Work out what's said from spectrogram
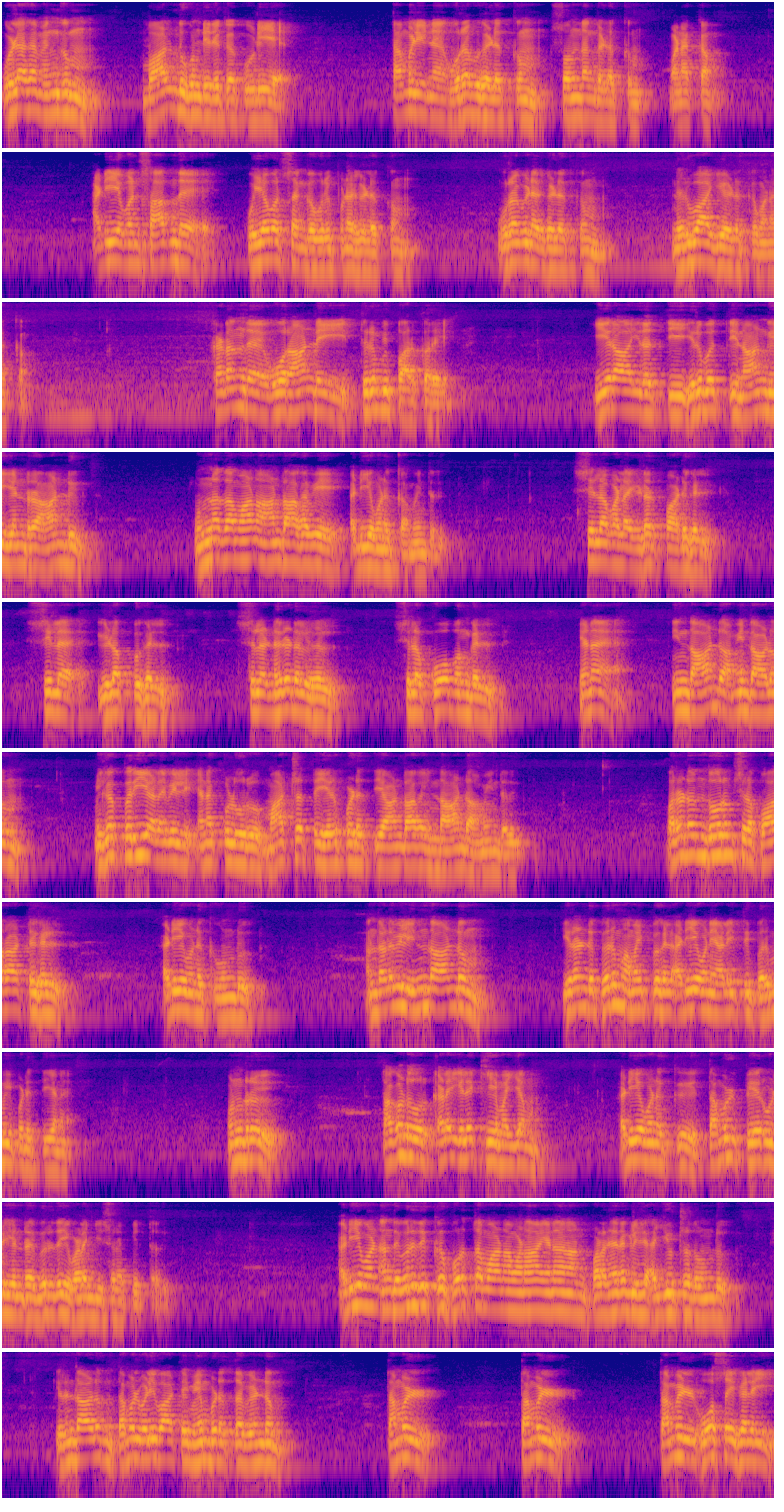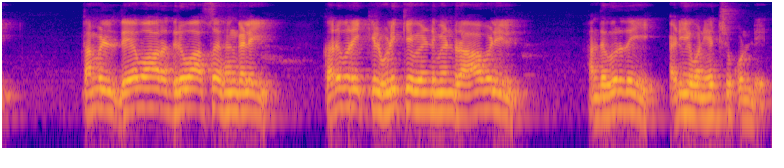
உலகமெங்கும் வாழ்ந்து கொண்டிருக்கக்கூடிய தமிழின உறவுகளுக்கும் சொந்தங்களுக்கும் வணக்கம். அடியவன் சார்ந்த குயவர் சங்க உறுப்பினர்களுக்கும் உறவினர்களுக்கும் நிர்வாகிகளுக்கு வணக்கம். கடந்த ஓராண்டை திரும்பி பார்க்கிறேன். ஈராயிரத்தி இருபத்தி நான்கு என்ற ஆண்டு உன்னதமான ஆண்டாகவே அடியவனுக்கு அமைந்தது. சில பல இடர்பாடுகள் சில இழப்புகள் சில நெருடல்கள் சில கோபங்கள் என இந்த ஆண்டு அமைந்தாலும் மிகப்பெரிய அளவில் எனக்குள் ஒரு மாற்றத்தை ஏற்படுத்திய ஆண்டாக இந்த ஆண்டு அமைந்தது. வருடந்தோறும் சில பாராட்டுகள் அடியவனுக்கு உண்டு. அந்த அளவில் இந்த ஆண்டும் இரண்டு பெரும் அமைப்புகள் அடியவனை அழைத்து பெருமைப்படுத்தியன. ஒன்று தகடூர் கலை இலக்கிய மையம் அடியவனுக்கு தமிழ் பேரொழி என்ற விருதை வழங்கி சிறப்பித்தது. அடியவன் அந்த விருதுக்கு பொருத்தமானவனா என நான் பல நேரங்களில் ஐயுற்றது உண்டு இருந்தாலும் தமிழ் வழிபாட்டை மேம்படுத்த வேண்டும். தமிழ் தமிழ் தமிழ் ஓசைகளை தமிழ் தேவார திருவாசகங்களை கருவறைக்கில் ஒழிக்க வேண்டும் என்ற ஆவலில் அந்த விருதை அடியவன் ஏற்றுக்கொண்டேன்.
